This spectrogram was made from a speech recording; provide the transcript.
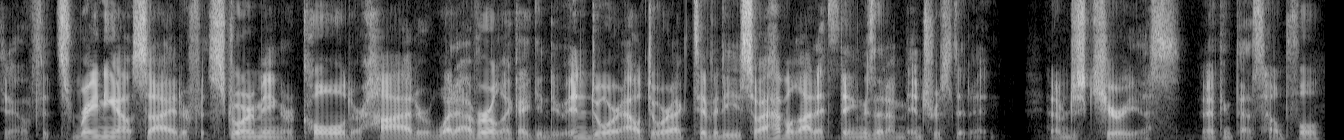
you know, if it's raining outside or if it's storming or cold or hot or whatever, like I can do indoor, outdoor activities. So I have a lot of things that I'm interested in and I'm just curious. And I think that's helpful.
